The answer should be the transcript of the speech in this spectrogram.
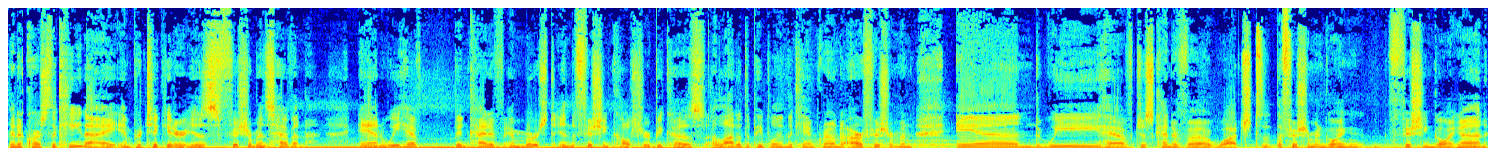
And of course, the Kenai in particular is fisherman's heaven. And we have been kind of immersed in the fishing culture because a lot of the people in the campground are fishermen. And we have just kind of uh, watched the fishermen going fishing going on.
